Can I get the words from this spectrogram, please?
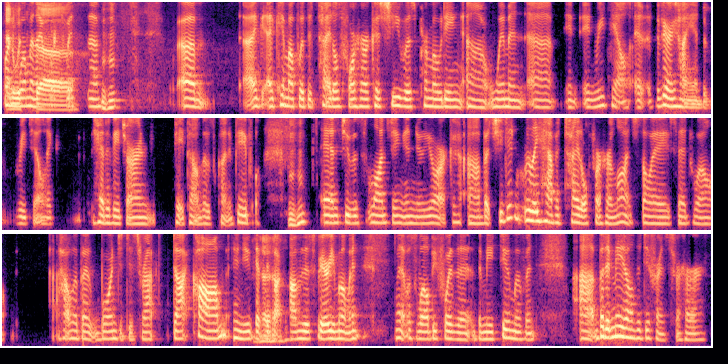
one woman I worked with, uh, Mhm. um, I, I came up with a title for her because she was promoting uh, women uh, in, in retail at, at the very high end of retail, like head of HR and PayPal, those kind of people. Mhm. And she was launching in New York, uh, but she didn't really have a title for her launch. So I said, well, how about born to disrupt.com and you get the dot com this very moment. And it was well before the, the Me Too movement. Uh, but it made all the difference for her,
